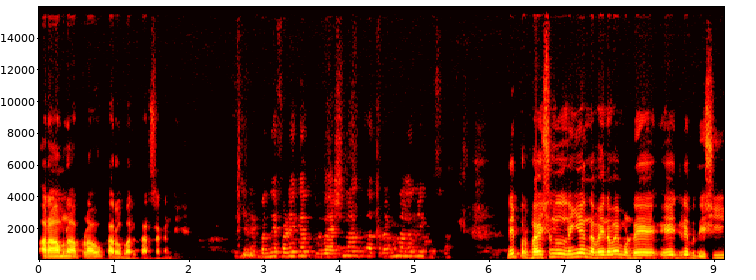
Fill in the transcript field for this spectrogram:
ਆਰਾਮ ਨਾਲ ਆਪਣਾ ਉਹ ਕਾਰੋਬਾਰ ਕਰ ਸਕਣ ਜੀ। ਜਿਹੜੇ ਬੰਦੇ ਫੜੇ ਗਏ ਪ੍ਰੋਫੈਸ਼ਨਲ ਕ੍ਰਿਮੀਨਲ ਹੈ ਜੀ, ਕਿਸ ਨਹੀਂ ਪ੍ਰੋਫੈਸ਼ਨਲ ਨਹੀਂ ਹੈ ਨਵੇਂ ਨਵੇਂ ਮੁੰਡੇ ਇਹ ਜਿਹੜੇ ਵਿਦੇਸ਼ੀ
